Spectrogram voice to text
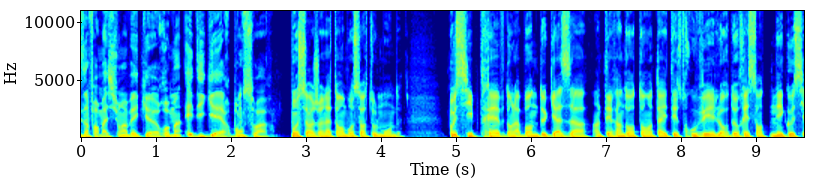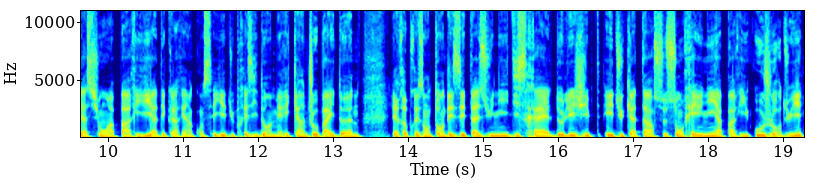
Les informations avec euh, Romain Ediger. Bonsoir. Bonsoir Jonathan, bonsoir tout le monde. Possible trêve dans la bande de Gaza. Un terrain d'entente a été trouvé lors de récentes négociations à Paris, a déclaré un conseiller du président américain Joe Biden. Les représentants des États-Unis, d'Israël, de l'Égypte et du Qatar se sont réunis à Paris aujourd'hui.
